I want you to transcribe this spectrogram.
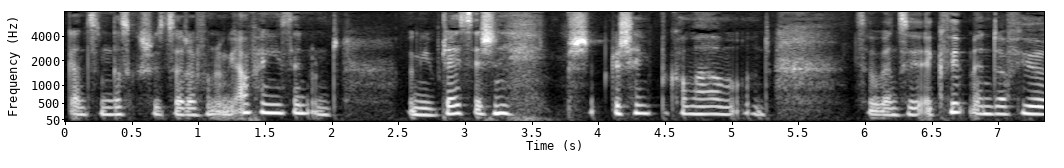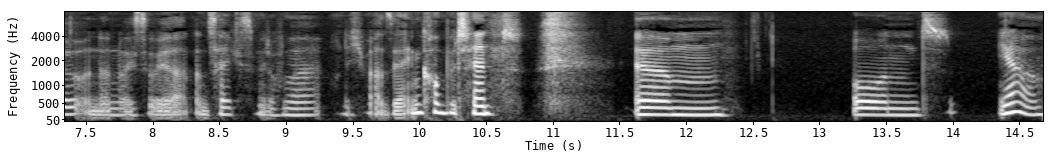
ganzen Gastgeschwister davon irgendwie abhängig sind und irgendwie Playstation geschenkt bekommen haben und so ganze Equipment dafür. Und dann war ich so, ja, dann zeig es mir doch mal. Und ich war sehr inkompetent. Ähm, und ja,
